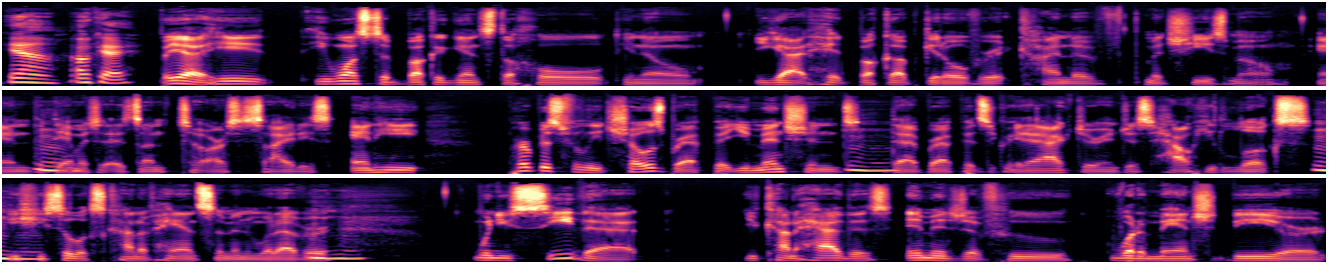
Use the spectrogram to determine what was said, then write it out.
yeah. Okay. But yeah, he he wants to buck against the whole, you know, you got hit, buck up, get over it kind of machismo and the Mm. damage that it's done to our societies. And he purposefully chose Brad Pitt. You mentioned Mhm. that Brad Pitt's a great actor and just how he looks. Mhm. He, he still looks kind of handsome and whatever. Mhm. When you see that, you kind of have this image of who, what a man should be or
